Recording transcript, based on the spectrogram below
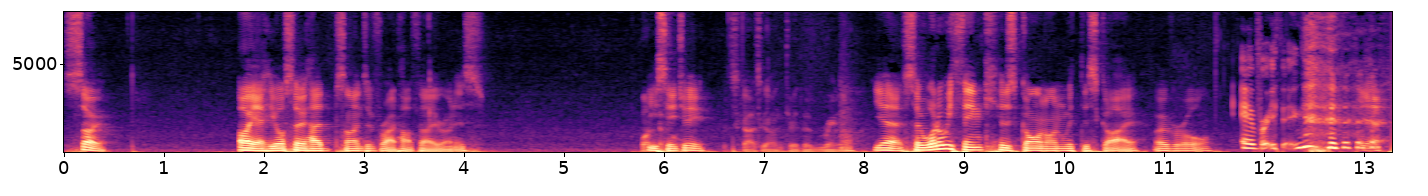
So, oh yeah, he also had signs of right heart failure on his Wonderful. ECG. This guy's going through the ringer. Yeah, so what do we think has gone on with this guy overall? Everything. Yeah.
